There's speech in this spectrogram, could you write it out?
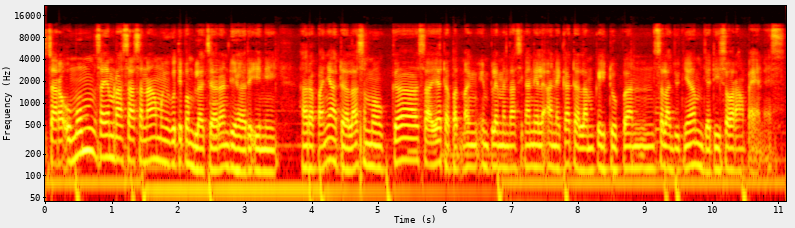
Secara umum, saya merasa senang mengikuti pembelajaran di hari ini. Harapannya adalah semoga saya dapat mengimplementasikan nilai aneka dalam kehidupan selanjutnya menjadi seorang PNS.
